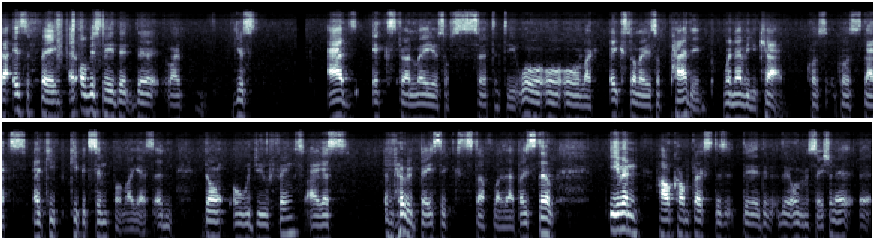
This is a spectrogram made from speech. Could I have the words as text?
that is a thing. And obviously the the like just add extra layers of certainty or, or, or like extra layers of padding whenever you can because because that's and keep keep it simple i guess. And don't overdo things i guess. Very basic stuff like that. But it's still even how complex it, the, the the organization is uh,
